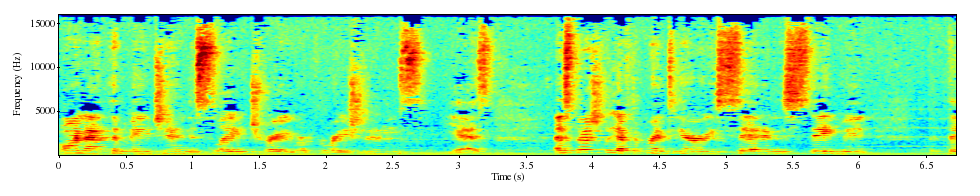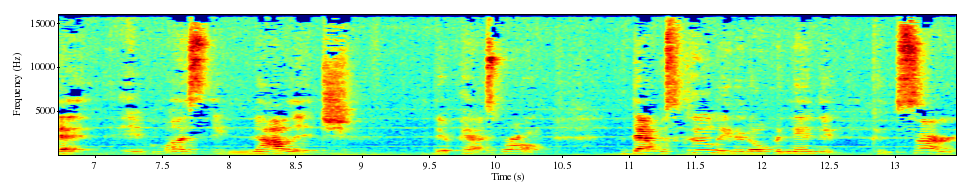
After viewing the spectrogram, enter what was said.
Or not to mention the slave trade reparations. Yes especially after Prince Harry said in his statement that it must acknowledge their past wrong. That was clearly an open-ended concern,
